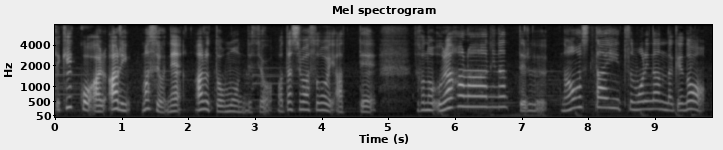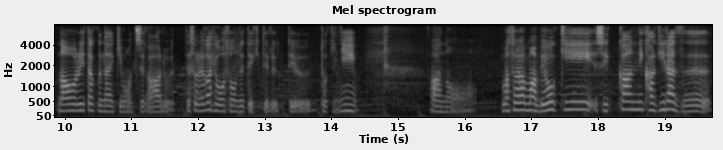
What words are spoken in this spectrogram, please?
て結構あるありますよね。あると思うんですよ。私はすごいあって。その裏腹になってる直したいつもりなんだけど治りたくない気持ちがある。でそれが表層に出てきてるっていう時にあのまあそれはまあ病気疾患に限らず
